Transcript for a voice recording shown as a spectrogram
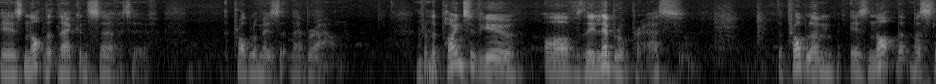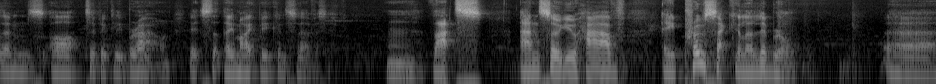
is not that they're conservative. The problem is that they're brown. From the point of view of the liberal press, the problem is not that Muslims are typically brown, it's that they might be conservative. Mm. That's and so you have a pro-secular liberal uh,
